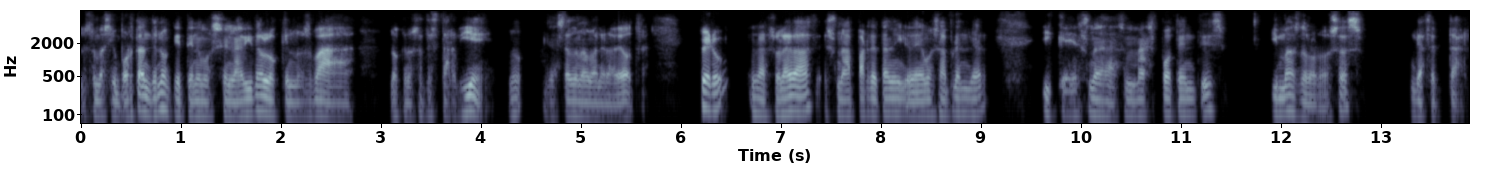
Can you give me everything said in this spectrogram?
es lo más importante, ¿no? Que tenemos en la vida, lo que nos va, lo que nos hace estar bien, ¿no? Ya sea de una manera o de otra. Pero la soledad es una parte también que debemos aprender y que es una de las más potentes y más dolorosas de aceptar,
